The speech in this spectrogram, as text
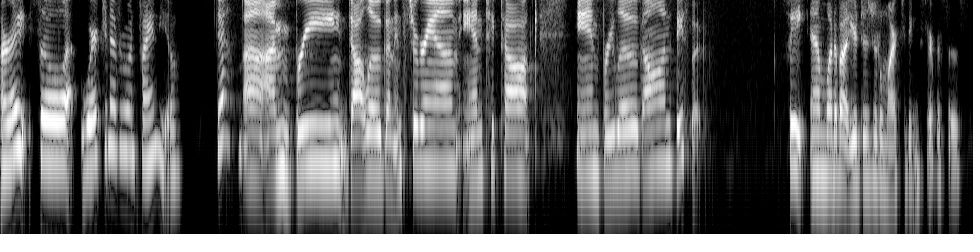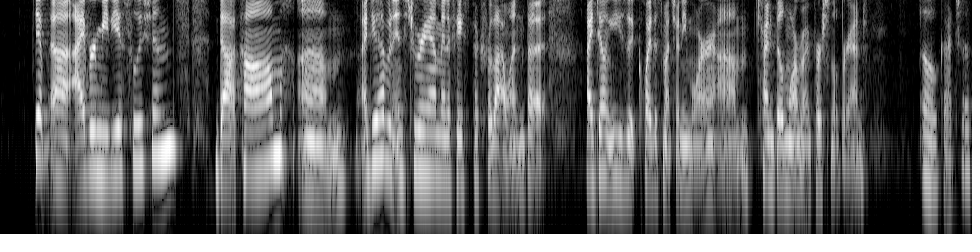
All right. So, where can everyone find you? Yeah. Uh, I'm Bri.logue on Instagram and TikTok and Breelog on Facebook. Sweet. And what about your digital marketing services? Yep, uh, ivormediasolutions.com. Um, I do have an Instagram and a Facebook for that one, but I don't use it quite as much anymore. Um, trying to build more of my personal brand. Oh, gotcha.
